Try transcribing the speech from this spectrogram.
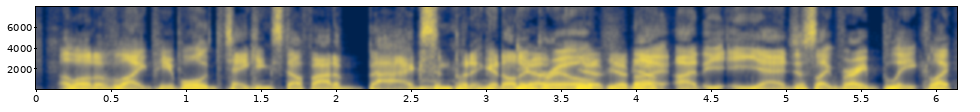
a lot of like people taking stuff out of bags and putting it on Yep, a grill. yep, yep, Like, I, yeah, just like very bleak. Like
